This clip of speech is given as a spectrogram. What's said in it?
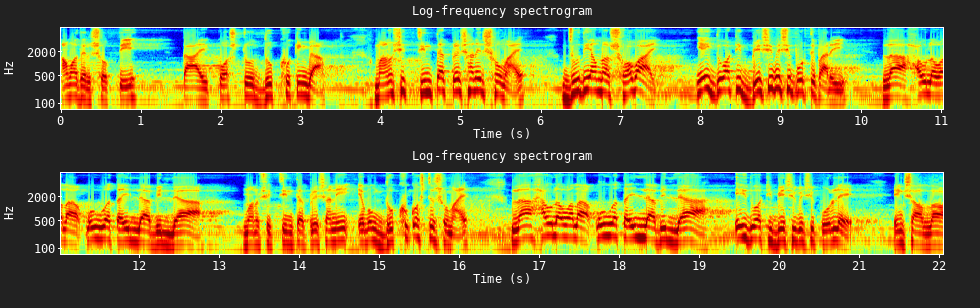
আমাদের শক্তি। তাই কষ্ট, দুঃখ কিংবা মানসিক চিন্তা প্রেশানির সময় যদি আমরা সবাই এই দোয়াটি বেশি বেশি পড়তে পারি, লা হাউলাওয়ালা ওয়ালা কুওয়াতা ইল্লা বিল্লাহ, মানসিক চিন্তা প্রেশানি এবং দুঃখ কষ্টের সময়, লা হাউলাওয়ালা ওয়ালা কুওয়াতা ইল্লা বিল্লাহ, এই দোয়াটি বেশি বেশি পড়লে ইনশাআল্লাহ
